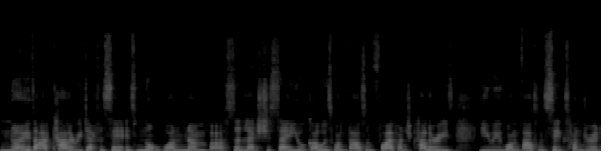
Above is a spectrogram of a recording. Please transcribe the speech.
know that a calorie deficit is not one number. So let's just say your goal is 1,500 calories, you eat 1,600,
